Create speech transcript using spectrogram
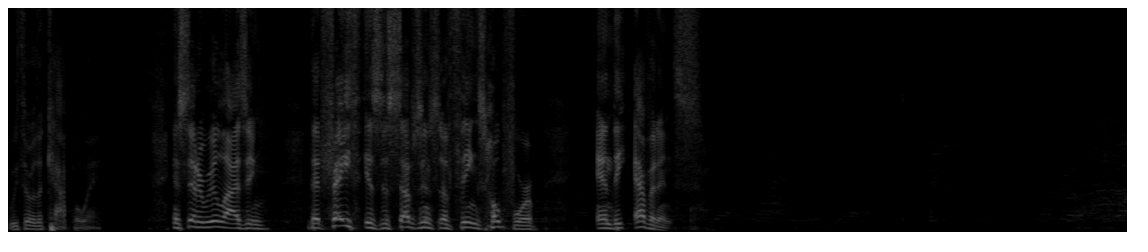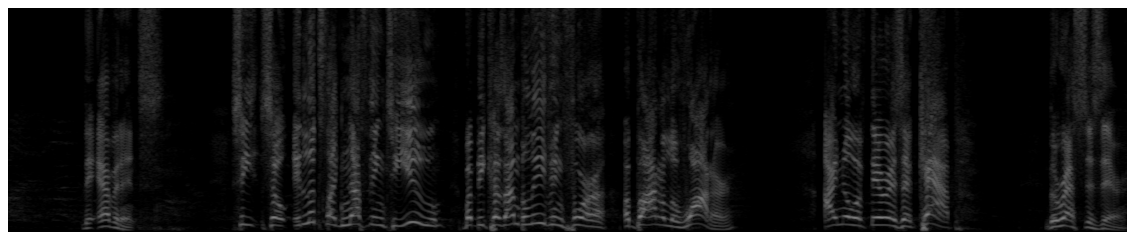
We throw the cap away. Instead of realizing that faith is the substance of things hoped for and the evidence the evidence. See, so it looks like nothing to you, but because I'm believing for a, a, bottle of water, I know if there is a cap, the rest is there.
